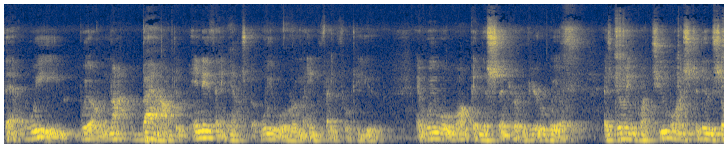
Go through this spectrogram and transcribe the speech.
that we will not bow to anything else, but we will remain faithful to you. And we will walk in the center of your will as doing what you want us to do so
